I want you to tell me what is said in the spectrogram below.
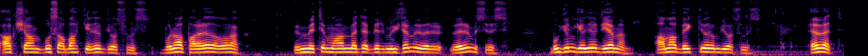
akşam bu sabah gelir diyorsunuz. Buna paralel olarak ümmeti Muhammed'e bir müjde mi verir, verir misiniz? Bugün gelir diyemem ama bekliyorum diyorsunuz. Evet,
